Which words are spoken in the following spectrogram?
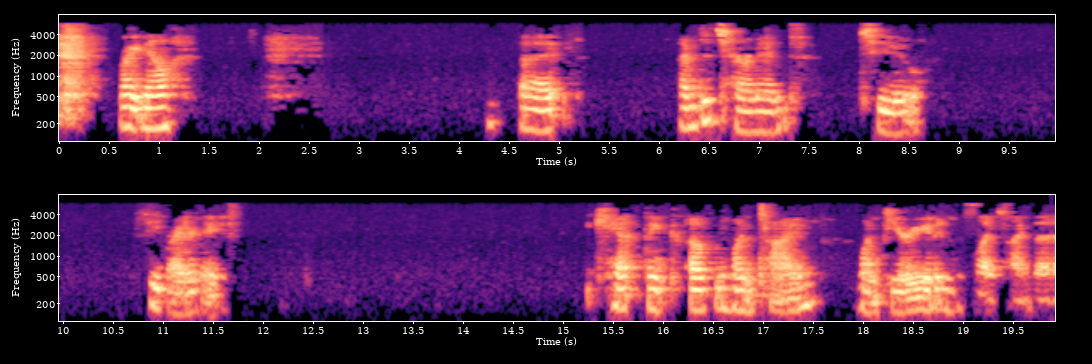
right now. But I'm determined to see brighter days. I can't think of one time, one period in this lifetime that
